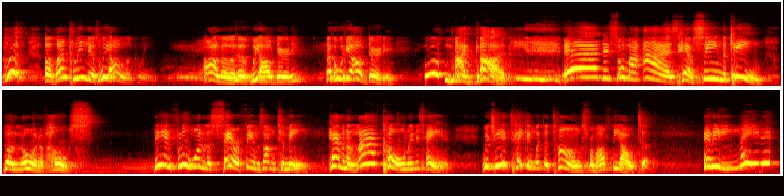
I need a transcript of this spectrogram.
of unclean lips. We all unclean. All of us, we all dirty. we all dirty. Oh my God. And so my eyes have seen the King, the Lord of hosts. Then flew one of the seraphims unto me, having a live coal in his hand, which he had taken with the tongues from off the altar. And he laid it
